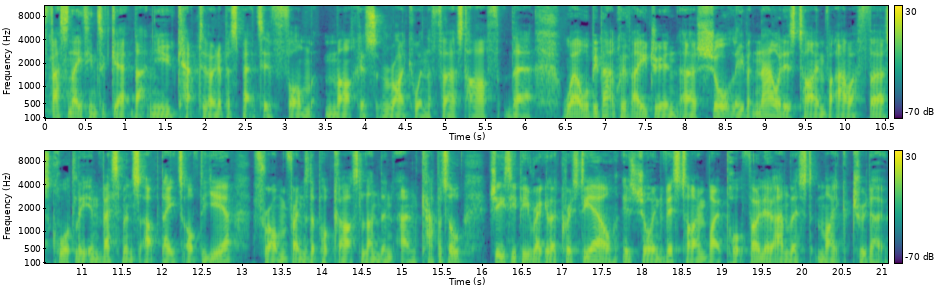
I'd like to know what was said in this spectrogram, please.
Fascinating to get that new captive owner perspective from Markus Reichel in the first half there. Well, we'll be back with Adrian uh, shortly, but now it is time for our first quarterly investments update of the year from friends of the podcast London and Capital. GCP regular Chris Dalziel is joined this time by portfolio analyst Mike Trudeau.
